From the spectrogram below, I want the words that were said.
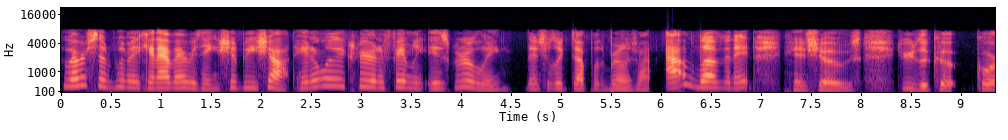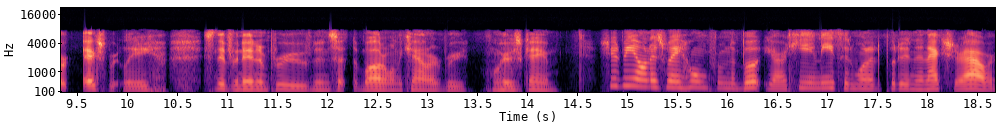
Whoever said women can have everything should be shot. Handling a career in a family is grueling. Then she looked up with a brilliant smile. I'm loving it. It shows. Drew the cork expertly, sniffing it, improved, and set the bottle on the counter to breathe. Where's Cam? Should be on his way home from the boatyard. He and Ethan wanted to put in an extra hour.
